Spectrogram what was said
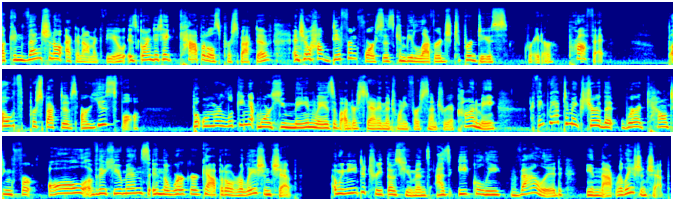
A conventional economic view is going to take capital's perspective and show how different forces can be leveraged to produce greater profit. Both perspectives are useful, but when we're looking at more humane ways of understanding the 21st century economy, I think we have to make sure that we're accounting for all of the humans in the worker capital relationship. And we need to treat those humans as equally valid in that relationship.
